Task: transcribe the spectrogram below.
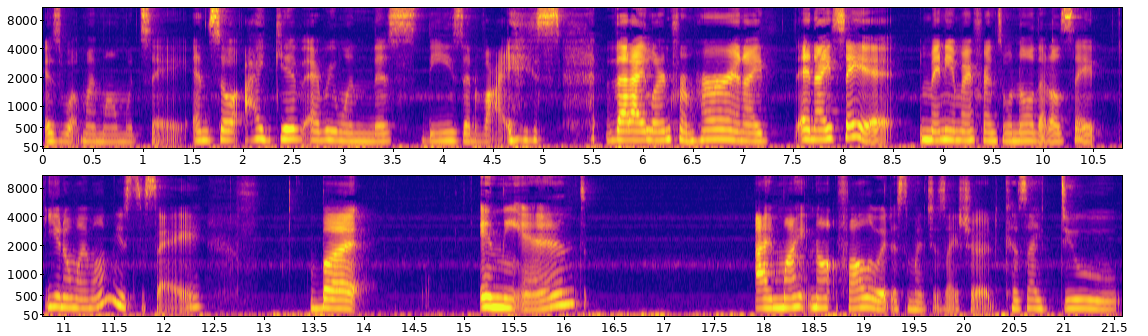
is what my mom would say. And so I give everyone this these advice that I learned from her and I and I say it. Many of my friends will know that I'll say, you know, my mom used to say. But in the end, I might not follow it as much as I should because I do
